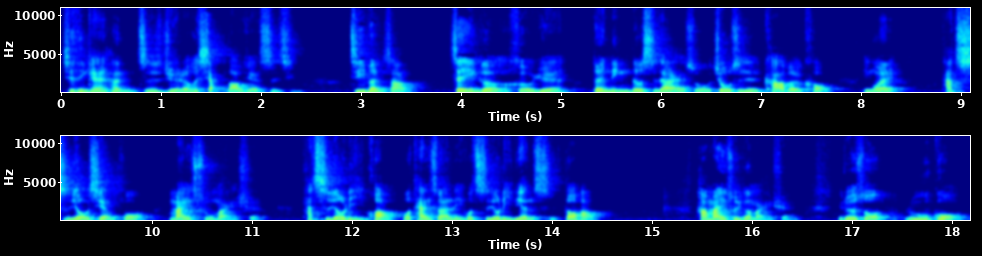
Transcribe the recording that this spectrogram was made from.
其实你可以很直觉的会想到一件事情，基本上这个合约对宁德时代来说就是 cover call，因为它持有现货卖出买权，它持有锂矿或碳酸锂或持有锂电池都好，它卖出一个买权，也就是说，如果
